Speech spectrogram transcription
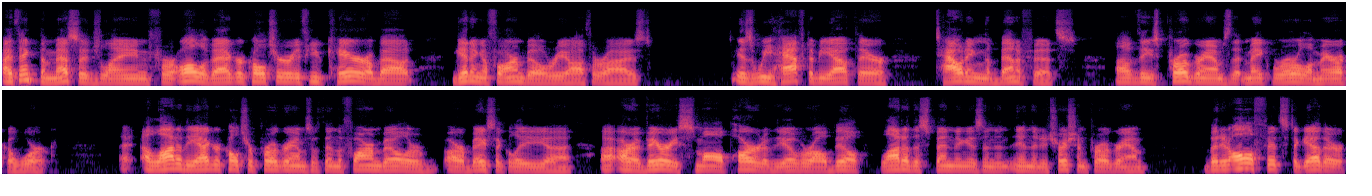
I think the message lane for all of agriculture, if you care about getting a farm bill reauthorized is we have to be out there touting the benefits of these programs that make rural America work. A lot of the agriculture programs within the Farm Bill are are basically uh, are a very small part of the overall bill. A lot of the spending is in, in the nutrition program, but it all fits together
